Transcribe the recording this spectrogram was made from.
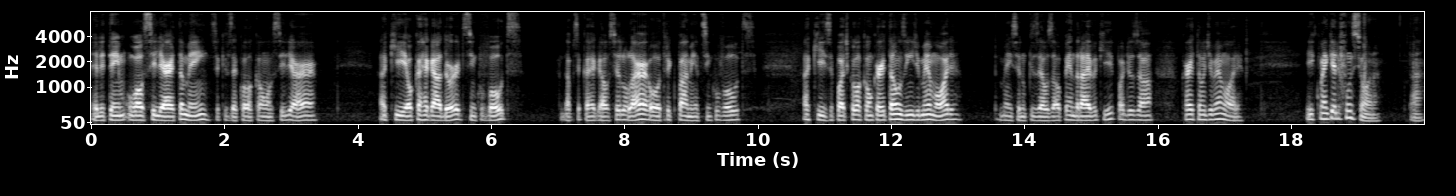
Ele tem o auxiliar também, se você quiser colocar um auxiliar. Aqui é o carregador de 5 volts. Dá para você carregar o celular ou outro equipamento 5 volts. Aqui você pode colocar um cartãozinho de memória. Também, se não quiser usar o pendrive aqui, pode usar o cartão de memória. E como é que ele funciona? Tá?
